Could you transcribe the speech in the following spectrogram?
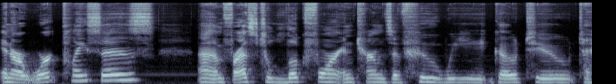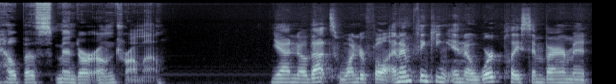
in our workplaces um, for us to look for in terms of who we go to to help us mend our own trauma. Yeah, no, that's wonderful. And I'm thinking in a workplace environment,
